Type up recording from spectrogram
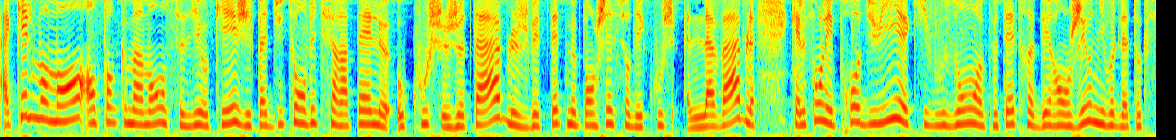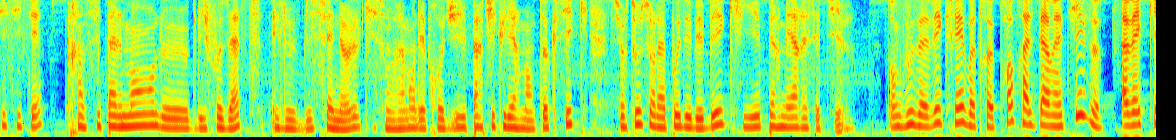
À quel moment, en tant que maman, on se dit OK, j'ai pas du tout envie de faire appel aux couches jetables. Je vais peut-être me pencher sur des couches lavables. Quels sont les produits qui vous ont peut-être dérangé au niveau de la toxicité Principalement le glyphosate et le bisphénol, qui sont vraiment des produits particulièrement toxiques, surtout sur la peau des bébés qui est perméable réceptive. Donc vous avez créé votre propre alternative avec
